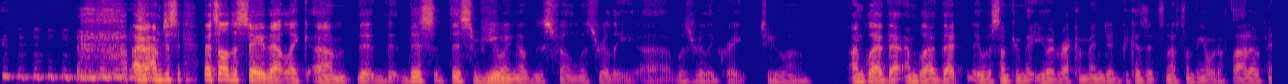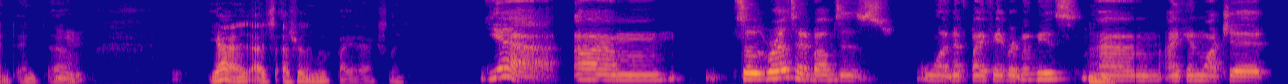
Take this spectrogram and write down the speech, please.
I, am just that's all to say that like um, the, the, this this viewing of this film was really uh, was really great to um, I'm glad that I'm glad that it was something that you had recommended because it's not something I would have thought of and and um, mm. yeah I, I, was, I was really moved by it actually yeah um so Royal Tenenbaums is one of my favorite movies mm-hmm. um I can watch it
